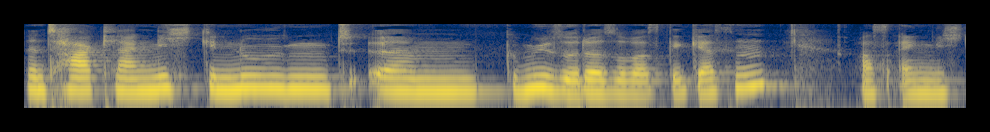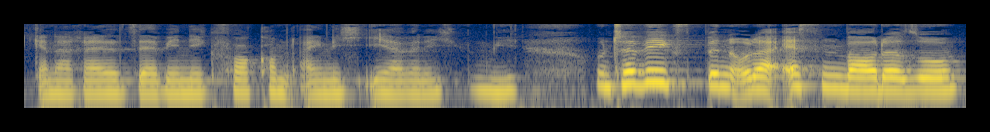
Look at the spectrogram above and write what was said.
einen Tag lang nicht genügend ähm, Gemüse oder sowas gegessen, was eigentlich generell sehr wenig vorkommt, eigentlich eher, wenn ich irgendwie unterwegs bin oder Essen baue oder so,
